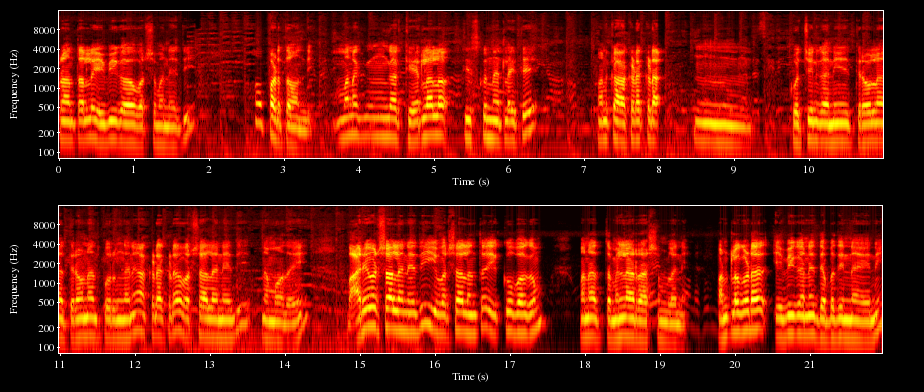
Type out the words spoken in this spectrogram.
ప్రాంతాల్లో హెవీగా వర్షం అనేది పడుతూ ఉంది. మన ఇంకా కేరళలో తీసుకున్నట్లయితే మనకు అక్కడక్కడ కొచ్చిన్ కానీ తిరువల తిరువనంతపురం కానీ అక్కడక్కడ వర్షాలు అనేది నమోదాయి భారీ వర్షాలు అనేది ఈ వర్షాలంతా ఎక్కువ భాగం మన తమిళనాడు రాష్ట్రంలోనే. పంటలు కూడా హెవీగానే దెబ్బతిన్నాయని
